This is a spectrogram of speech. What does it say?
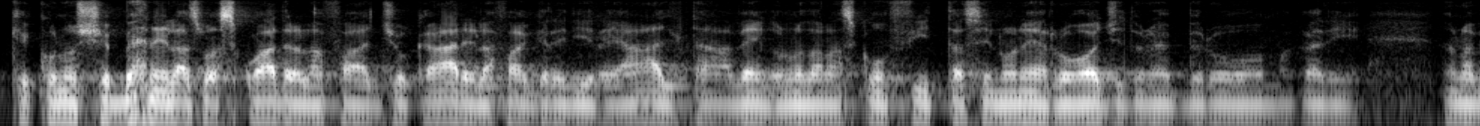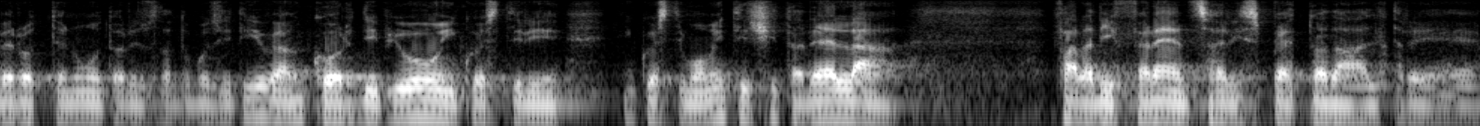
che, conosce bene la sua squadra, la fa giocare, la fa aggredire alta, vengono da una sconfitta, se non erro oggi dovrebbero magari non aver ottenuto un risultato positivo e ancora di più in questi, in questi momenti Cittadella fa la differenza rispetto ad altre.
